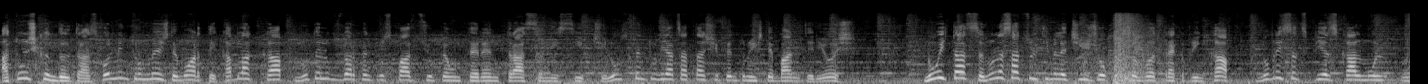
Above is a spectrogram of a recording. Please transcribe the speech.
Atunci când îl transformi într-un meci de moarte cap la cap, nu te lupți doar pentru spațiu pe un teren tras în nisip, ci lupți pentru viața ta și pentru niște bani serioși. Nu uitați să nu lăsați ultimele 5 jocuri să vă treacă prin cap. Nu vrei să-ți pierzi calmul în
